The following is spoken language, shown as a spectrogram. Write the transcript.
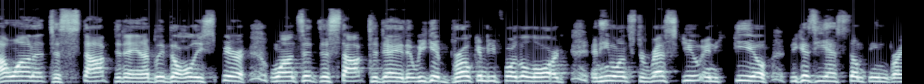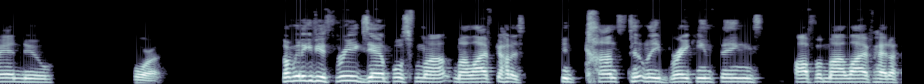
I want it to stop today. And I believe the Holy Spirit wants it to stop today, that we get broken before the Lord and He wants to rescue and heal because He has something brand new for us. So I'm going to give you three examples from my, my life. God has been constantly breaking things off of my life. I had a,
